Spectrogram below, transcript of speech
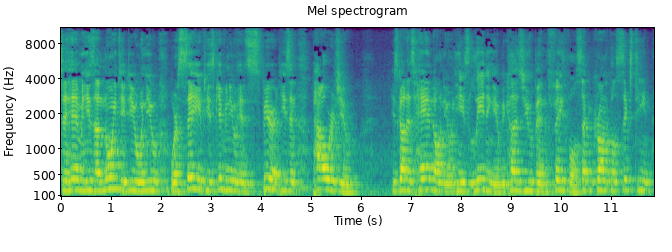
to Him. He's anointed you when you were saved. He's given you His Spirit. He's empowered you. He's got His hand on you and He's leading you because you've been faithful. Second Chronicles 16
